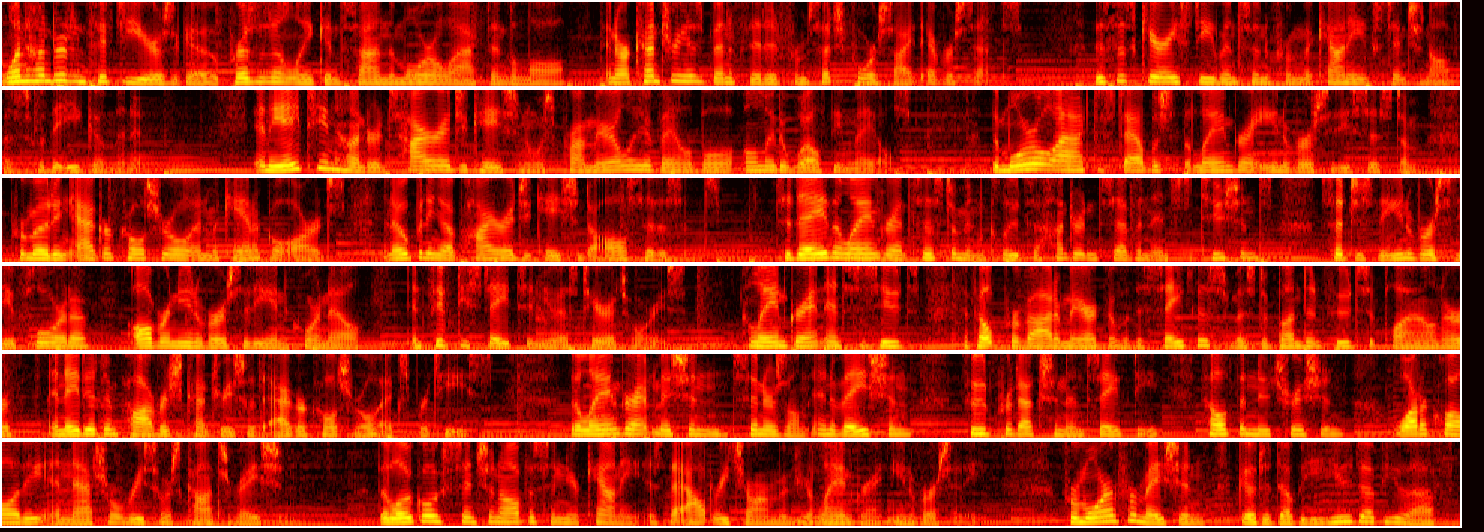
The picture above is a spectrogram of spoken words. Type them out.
150 years ago, President Lincoln signed the Morrill Act into law, and our country has benefited from such foresight ever since. This is Carrie Stevenson from the County Extension Office with the Eco Minute. In the 1800s, higher education was primarily available only to wealthy males. The Morrill Act established the land grant university system, promoting agricultural and mechanical arts and opening up higher education to all citizens. Today, the land grant system includes 107 institutions, such as the University of Florida, Auburn University, and Cornell, in 50 states and U.S. territories. Land grant institutes have helped provide America with the safest, most abundant food supply on earth and aided impoverished countries with agricultural expertise. The land grant mission centers on innovation, food production and safety, health and nutrition, water quality, and natural resource conservation. The local extension office in your county is the outreach arm of your land grant university. For more information, go to wuwf.org.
